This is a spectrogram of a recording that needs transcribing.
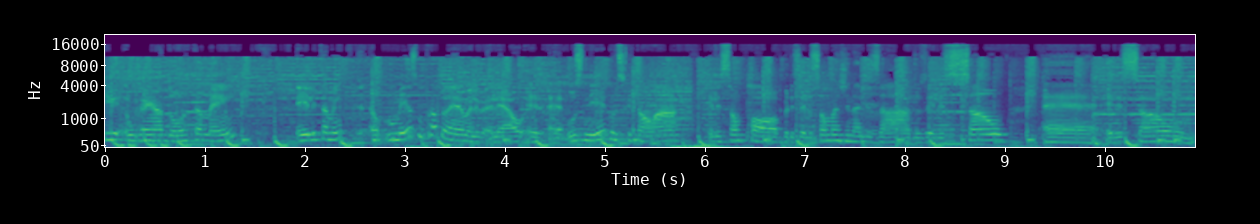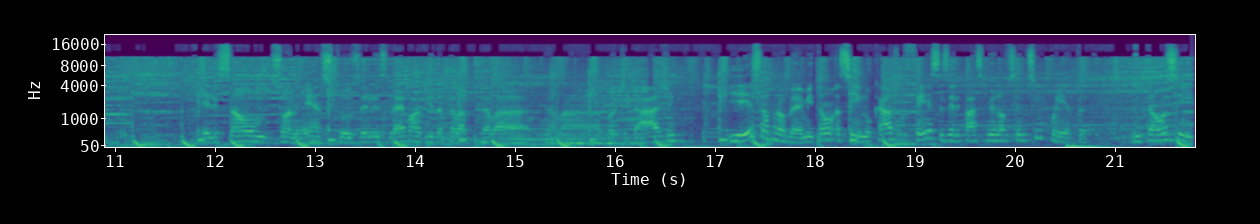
que o ganhador também ele também é o mesmo problema. Ele, ele, é, é, os negros que estão lá, eles são pobres, eles são marginalizados, eles são, é, eles são, eles são desonestos, eles levam a vida pela, pela, pela bandidagem. E esse é o problema. Então, assim, no caso do Fences, ele passa em 1950. Então, assim,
